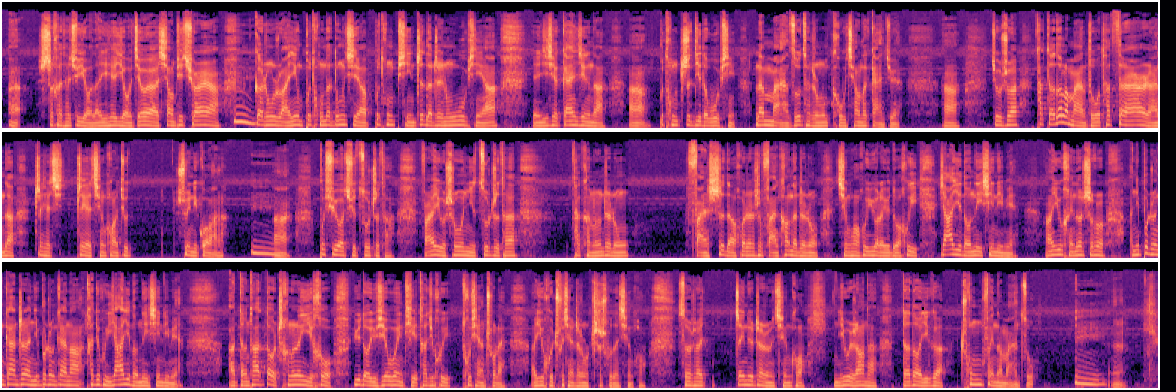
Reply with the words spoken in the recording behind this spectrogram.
呃，适合他去咬的一些咬胶呀、橡皮圈呀、嗯各种软硬不同的东西啊，不同品质的这种物品啊，呃一些干净的啊，不同质地的物品，来满足他这种口腔的感觉，啊，就是说他得到了满足，他自然而然的这些这些情况就顺利过完了。嗯啊，不需要去阻止他，反而有时候你阻止他，他可能这种反噬的或者是反抗的这种情况会越来越多，会压抑到内心里面啊。有很多时候你不准干这，你不准干那，他就会压抑到内心里面啊。等他到成人以后，遇到有些问题，他就会凸显出来啊，又会出现这种吃醋的情况。所以说，针对这种情况，你就让他得到一个充分的满足。嗯嗯。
